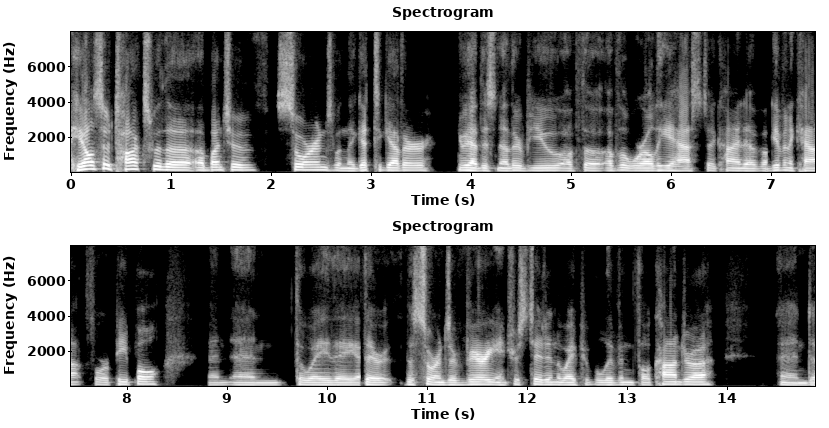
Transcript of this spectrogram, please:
he also talks with a, a bunch of Sorns when they get together. We have this another view of the of the world. He has to kind of give an account for people and and the way they they're the Sorns are very interested in the way people live in Malacandra and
